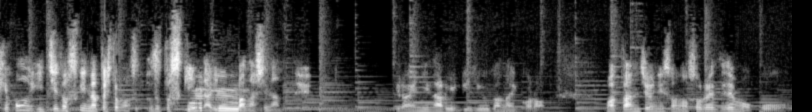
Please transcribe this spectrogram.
基本一度好きになった人もずずっと好きになりっぱなしなんで、嫌いになる理由がないから、まあ単純にそのそれでもこ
